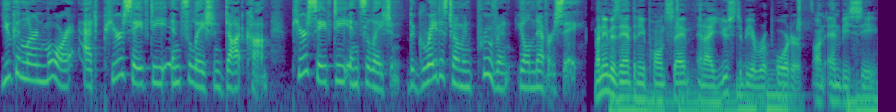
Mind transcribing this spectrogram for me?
You can learn more at puresafetyinsulation.com. Pure Safety Insulation, the greatest home improvement you'll never see. My name is Anthony Ponce, and I used to be a reporter on NBC.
